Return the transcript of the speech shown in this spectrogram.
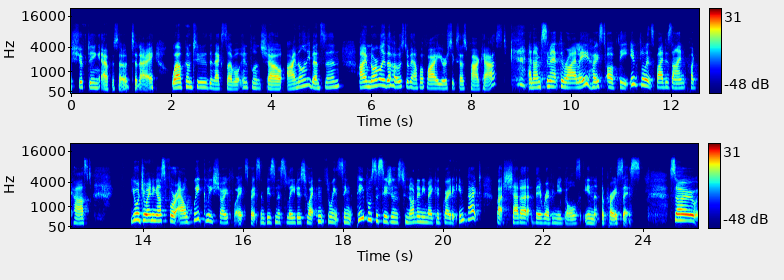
shifting episode today. Welcome to the Next Level Influence Show. I'm Melanie Benson. I'm normally the host of Amplify Your Success podcast. And I'm Samantha Riley, host of the Influence by Design podcast. You're joining us for our weekly show for experts and business leaders who are influencing people's decisions to not only make a greater impact, but shatter their revenue goals in the process. So,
